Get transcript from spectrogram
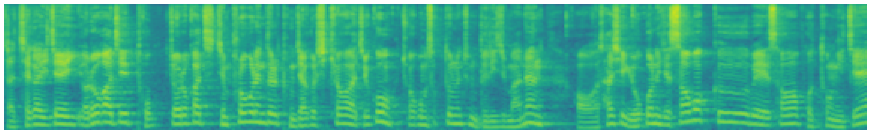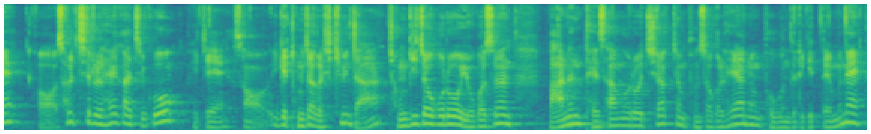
자 제가 이제 여러가지 독, 여러가지 지금 프로그램들을 동작을 시켜 가지고 조금 속도는 좀 느리지만은 어, 사실 요거는 이제 서버급에서 보통 이제 어, 설치를 해 가지고 이제 어, 이게 동작을 시킵니다. 정기적으로 요것은 많은 대상으로 취약점 분석을 해야 하는 부분들이기 때문에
